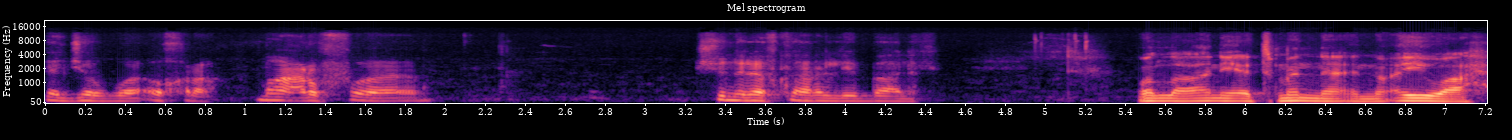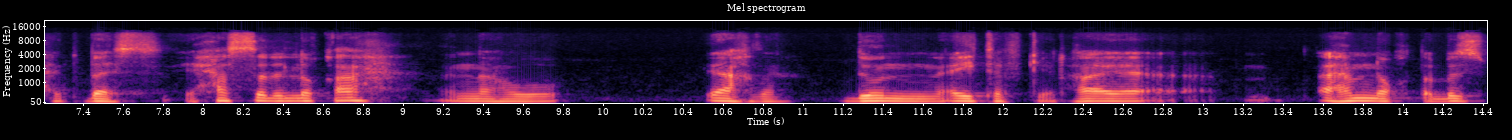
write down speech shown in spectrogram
تجربه أخرى ما أعرف شنو الأفكار اللي ببالك. والله أني أتمنى إنه أي واحد بس يحصل اللقاح إنه ياخذه بدون أي تفكير. هاي أهم نقطة. بس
